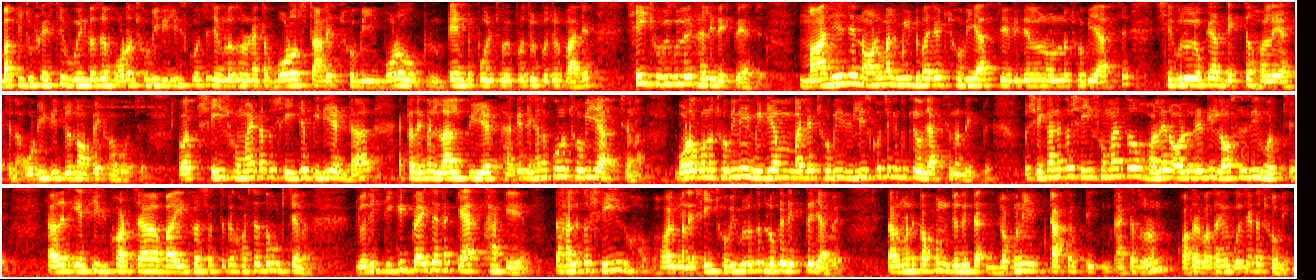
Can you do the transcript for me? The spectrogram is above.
বা কিছু ফেস্টিভ উইন্ডোজে বড় ছবি রিলিজ করছে, যেগুলো ধরুন একটা বড় স্টারের ছবি, বড় টেন্ট পোল ছবি, প্রচুর প্রচুর বাজেট সেই ছবিগুলোই খালি দেখতে যাচ্ছে। মাঝে যে নর্মাল মিড বাজেট ছবি আসছে রিজনাল অন্য ছবি আসছে, সেগুলো লোকে আর দেখতে হলে যাচ্ছে না ওটিটির জন্য অপেক্ষা করছে। এবার সেই সময়টা তো সেই যে পিরিয়ডটা একটা দেখবেন লাল পিরিয়ড থাকে, যেখানে কোনো ছবি আসছে না। বড় কোনো ছবি নেই মিডিয়াম বাজেট ছবি রিলিজ করছে, কিন্তু কেউ যাচ্ছে না দেখতে। তো সেখানে তো সেই সময় তো হলের অলরেডি লসেসই হচ্ছে। তাদের এসির খরচা বা ইনফ্রাস্ট্রাকচারের খরচা তো উঠছে না। যদি টিকিট প্রাইসে একটা ক্যাপ থাকে, তাহলে তো সেই হল মানে সেই ছবিগুলো তো লোকে দেখতে যাবে। তার মানে তখন যদি যখনই টাকা একটা ধরুন কথার কথা আমি বলছি, একটা ছবি,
